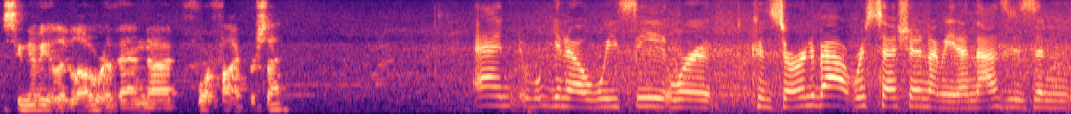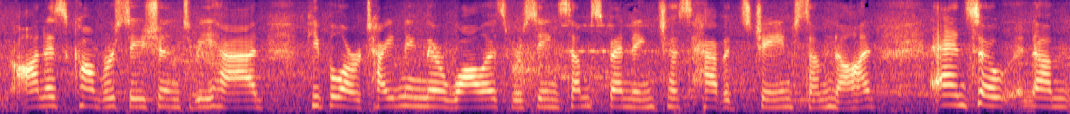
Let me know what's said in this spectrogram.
significantly lower than uh, four or five percent. And, you know, we see we're concerned about recession. I mean, and that is an honest conversation to be had. People are tightening their wallets. We're seeing some spending just habits change, some not. And so, um,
